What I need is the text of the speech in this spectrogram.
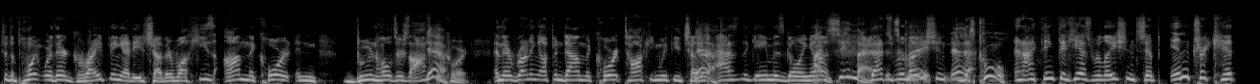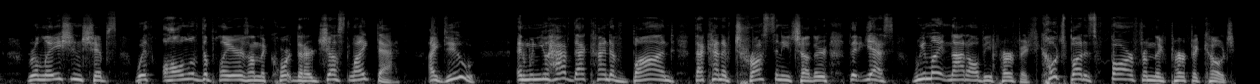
to the point where they're griping at each other while he's on the court and Budenholzer's off Yeah. the court, and they're running up and down the court talking with each other Yeah. as the game is going on. I've seen that. That's It's great. Relation. Yeah, it's cool. And I think that he has relationship, intricate relationships with all of the players on the court that are just like that. I do. And when you have that kind of bond, that kind of trust in each other, that yes, we might not all be perfect. Coach Bud is far from the perfect coach,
